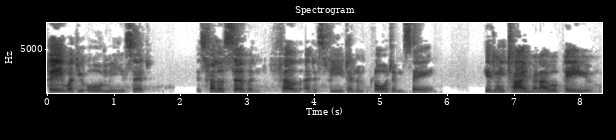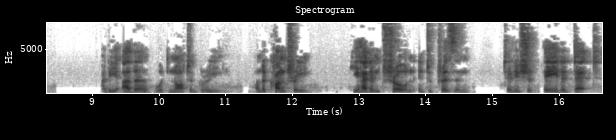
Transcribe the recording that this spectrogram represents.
Pay what you owe me, he said. His fellow servant fell at his feet and implored him, saying, Give me time, and I will pay you. But the other would not agree. On the contrary, he had him thrown into prison till he should pay the debt.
